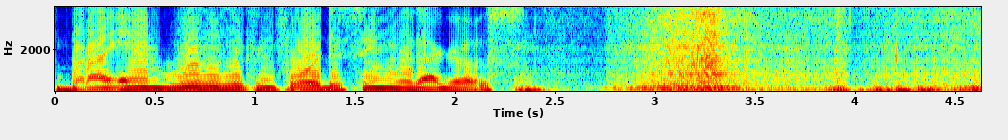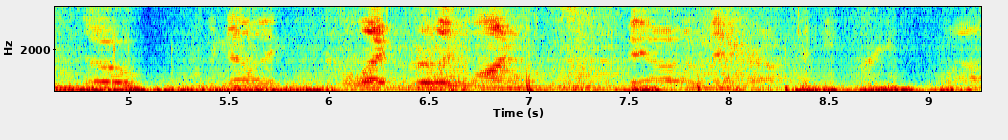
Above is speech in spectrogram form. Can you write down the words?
but I am really looking forward to seeing where that goes. So we know that Kalak really wants Ba-Ado-Mishram to be free as well.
